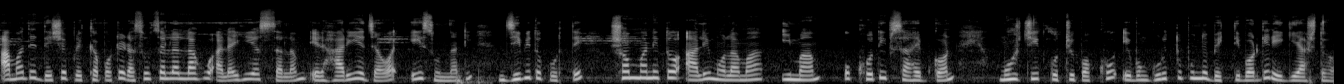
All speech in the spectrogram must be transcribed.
আমাদের দেশে প্রেক্ষাপটে রাসুল সাল্লাহু আলাইহিয়াসাল্লাম এর হারিয়ে যাওয়া এই সুন্নাটি জীবিত করতে সম্মানিত আলী মোলামা ইমাম ও খতিব সাহেবগণ, মসজিদ কর্তৃপক্ষ এবং গুরুত্বপূর্ণ ব্যক্তিবর্গের এগিয়ে আসতে হবে।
